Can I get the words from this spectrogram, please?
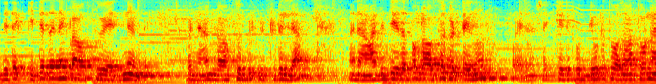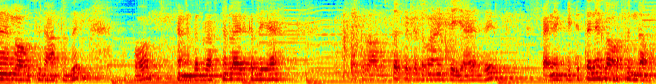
ഇതിന്റെ കിറ്റിൽ തന്നെ ഗ്ലൗസ് വരുന്നുണ്ട്. അപ്പോൾ ഞാൻ ഗ്ലൗസ് ഇട്ടിട്ടില്ല. ഞാൻ ആദ്യം ചെയ്തപ്പോൾ ഗ്ലൗസ് ഒക്കെ ഇട്ടിരുന്നു. ശരിക്കും ഒരു ബുദ്ധിമുട്ട് തോന്നാത്തതുകൊണ്ടാണ് ഞാൻ ഗ്ലൗസ് ഇടാത്തത്. അപ്പോൾ അങ്ങനത്തെ പ്രശ്നമുള്ളവർക്ക് എന്ത് ചെയ്യുക ഗ്ലൗസ് ഒക്കെ ഇട്ടിട്ട് വേണം ചെയ്യാറുണ്ട് കാരണം കിറ്റിൽ തന്നെ ഗ്ലൗസ് ഉണ്ടാവും.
